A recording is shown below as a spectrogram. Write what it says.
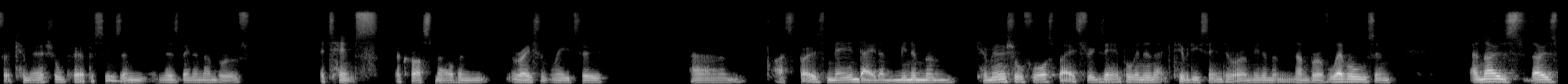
for commercial purposes. And, and, there's been a number of attempts across Melbourne recently to, um, I suppose, mandate a minimum commercial floor space, for example, in an activity centre or a minimum number of levels. And and those those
